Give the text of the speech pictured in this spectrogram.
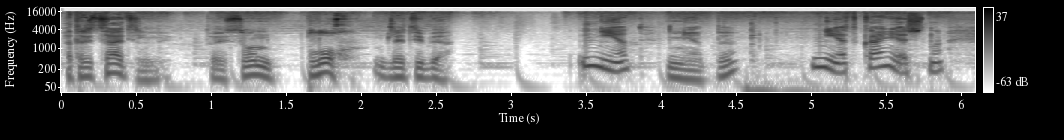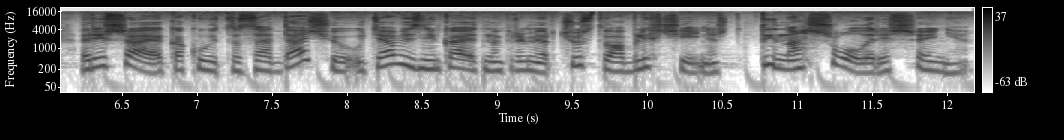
отрицательный. То есть он плох для тебя. Нет. Нет, да? Нет, конечно. Решая какую-то задачу, у тебя возникает, например, чувство облегчения, что ты нашел решение.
